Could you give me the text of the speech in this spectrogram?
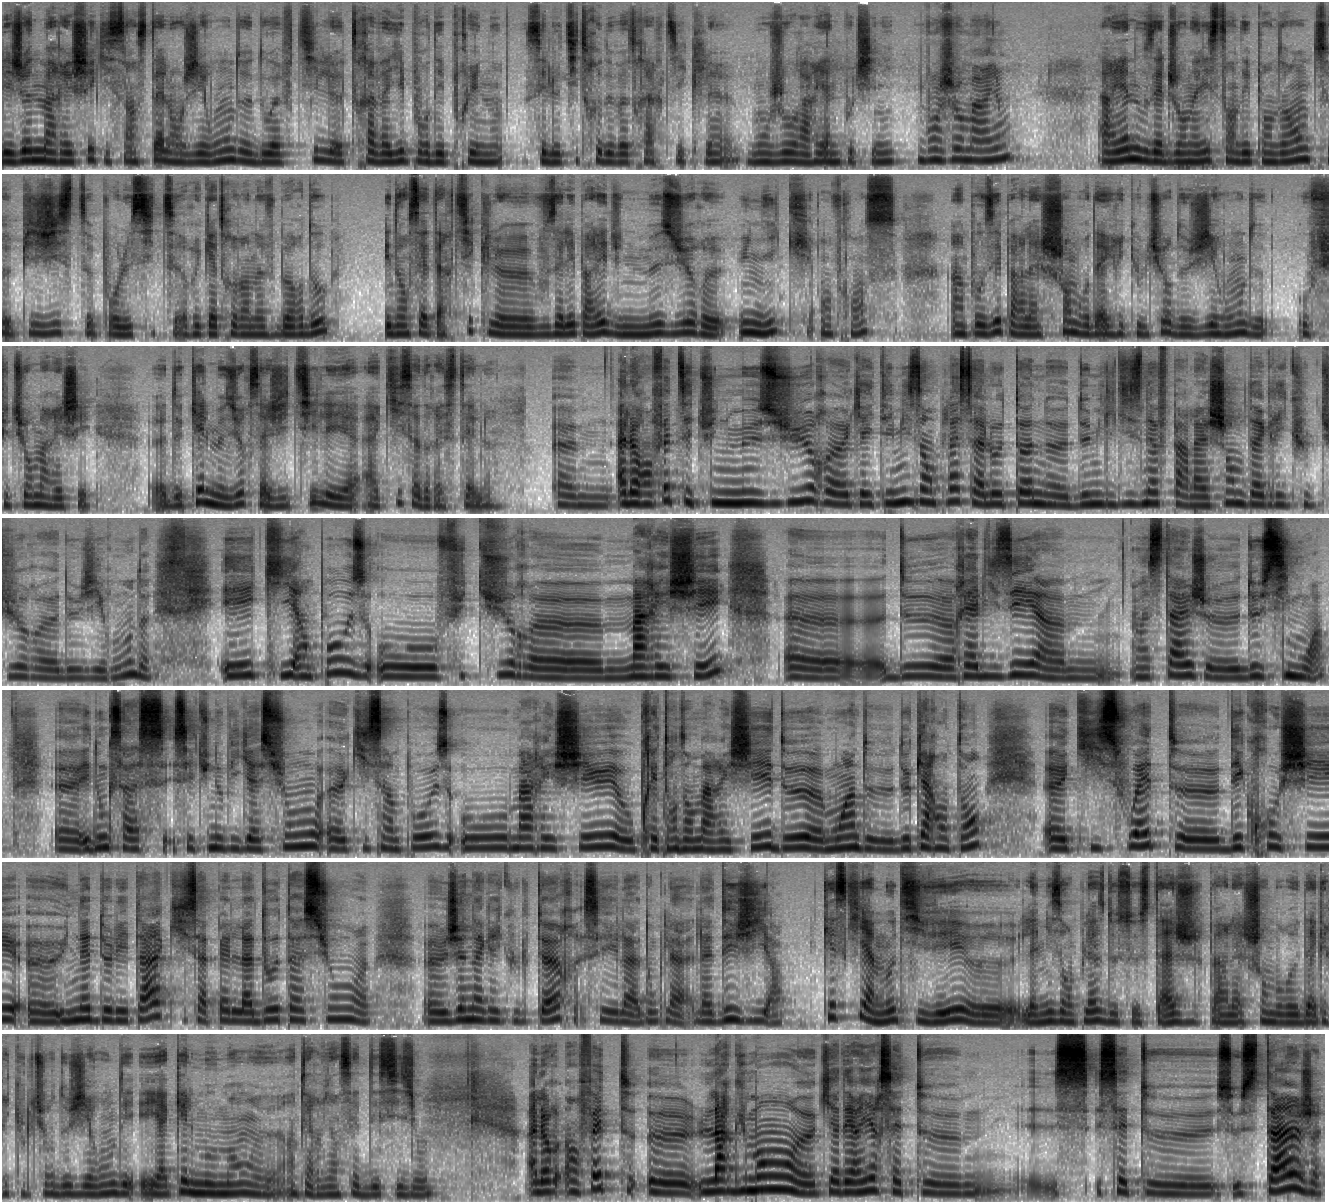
les jeunes maraîchers qui s'installent en Gironde doivent-ils travailler pour des prunes? C'est le titre de votre article. Bonjour Ariane Puccini. Bonjour Marion. Ariane, vous êtes journaliste indépendante, pigiste pour le site Rue 89 Bordeaux. Et dans cet article, vous allez parler d'une mesure unique en France, imposée par la Chambre d'agriculture de Gironde aux futurs maraîchers. Euh, de quelle mesure s'agit-il et à qui s'adresse-t-elle? Euh, alors en fait, c'est une mesure euh, qui a été mise en place à l'automne 2019 par la Chambre d'agriculture euh, de Gironde et qui impose aux futurs maraîchers de réaliser un stage de six mois. et donc ça, c'est une obligation qui s'impose aux maraîchers, aux prétendants maraîchers de moins de, de 40 ans qui souhaitent décrocher une aide de l'État qui s'appelle la dotation jeune agriculteur c'est la, donc la, DJA. Qu'est-ce qui a motivé euh, la mise en place de ce stage par la Chambre d'agriculture de Gironde et, à quel moment euh, intervient cette décision? Alors en fait, euh, l'argument euh, qu'il y a derrière euh, ce stage,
